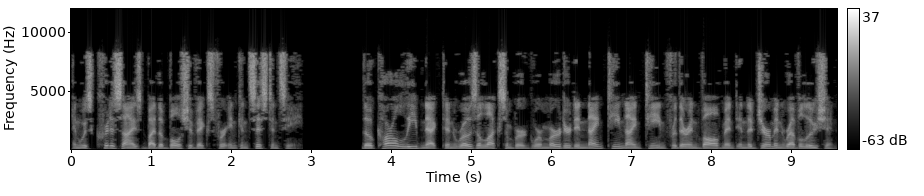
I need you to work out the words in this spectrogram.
and was criticized by the Bolsheviks for inconsistency. Though Karl Liebknecht and Rosa Luxemburg were murdered in 1919 for their involvement in the German Revolution,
